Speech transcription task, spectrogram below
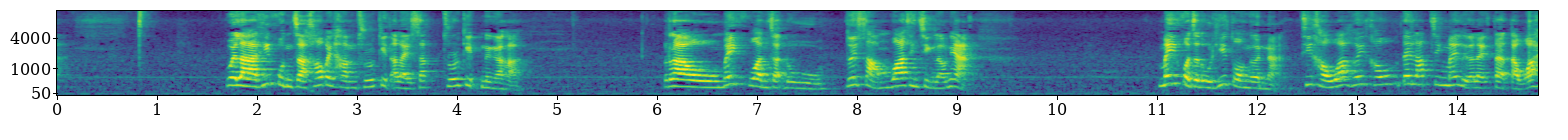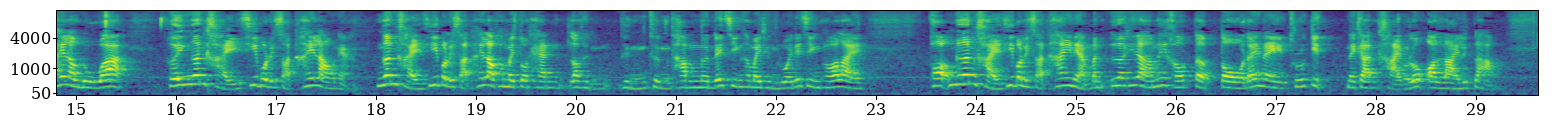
เวลาที่คุณจะเข้าไปทำธุรกิจอะไรสักธุรกิจหนึ่งอะค่ะ เราไม่ควรจะดูด้วยซ้ำว่าจริง ๆ แล้วเนี่ย ไม่ควรจะดูที่ตัวเงินอะที่เขาว่าเฮ้ยเขาได้รับจริงไหมหรืออะไร แต่แต่ว่าให้เราดูว่าเฮ้ยเงื่อนไขที่บริษัทให้เราเนี่ยเงื่อนไขที่บริษัทให้เราทำไมตัวแทนเราถึงถึงถึงทำเงินได้จริงทำไมถึงรวยได้จริงเพราะอะไร เพราะเงื่อนไขที่บริษัทให้เนี่ยมันเอื้อที่จะทำให้เขาเติบโตได้ในธุรกิจในการขายบนโลกออนไลน์หรือเปล่า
